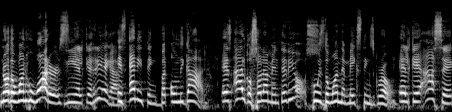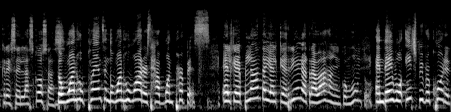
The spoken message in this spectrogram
nor the one who waters ni el que riega. is anything but only God, Es algo solamente Dios. who is the one that makes things grow. El que hace crecer las cosas. The one who plants and the one who waters have one purpose, El que planta y el que riega trabajan en conjunto. and they will each be recorded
